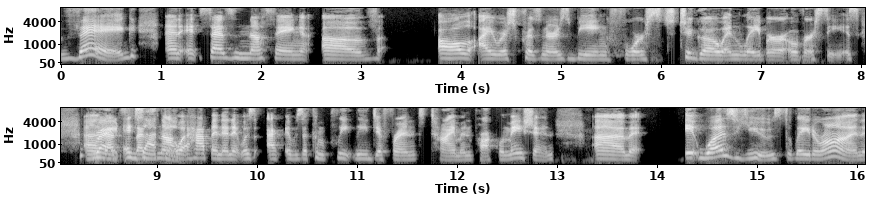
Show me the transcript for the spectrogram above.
vague, and it says nothing of all Irish prisoners being forced to go and labor overseas. Uh, Right, that's, that's not what happened, and it was it was a completely different time and proclamation. Um, it was used later on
